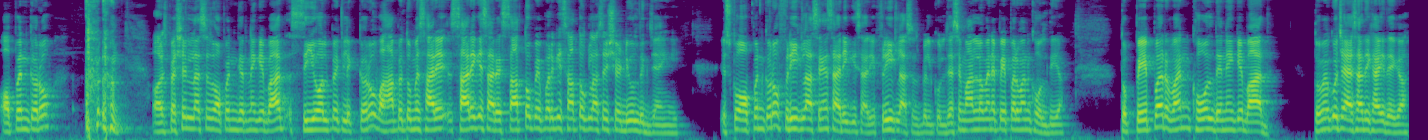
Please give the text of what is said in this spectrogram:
ओपन करो। और स्पेशल क्लासेस ओपन करने के बाद सी ऑल पे क्लिक करो, वहाँ पे तुम्हें सारे सारे के सारे, सातों पेपर की सातों क्लासेस शेड्यूल दिख जाएँगी। इसको ओपन करो फ्री क्लासेस हैं सारी की सारी फ्री क्लासेस बिल्कुल। जैसे मान लो मैंने पेपर वन खोल दिया तो पेपर वन खोल देने के बाद तुम्हें कुछ ऐसा दिखाई देगा।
